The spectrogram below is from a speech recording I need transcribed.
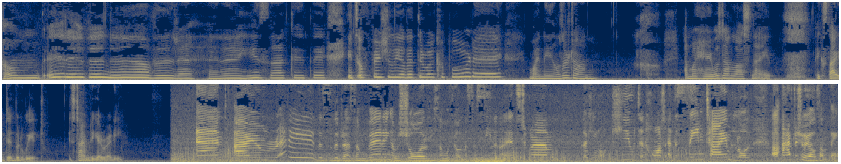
हम तेरे बिना अब रह नहीं सकते It's officially Aditya Kapur Day. My nails are done. And my hair was done last night. Excited, but wait. It's time to get ready. And I am ready. This is the dress I'm wearing. I'm sure some of y'all must have seen it on Instagram. Looking all cute and hot at the same time. Lol. Uh, I have to show y'all something.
